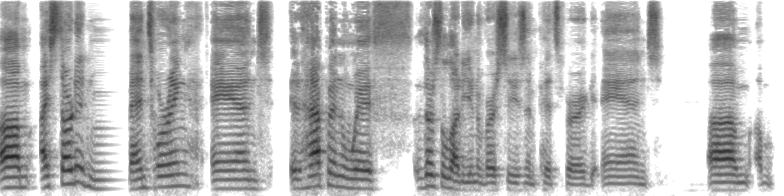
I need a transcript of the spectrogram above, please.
Um, I started mentoring, and it happened with. There's a lot of universities in Pittsburgh, and um, um,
